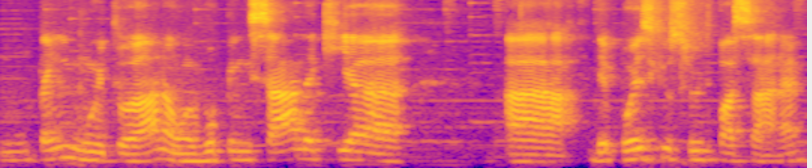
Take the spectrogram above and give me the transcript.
não tem muito, ah, não, eu vou pensar daqui a, a depois que o surto passar, né?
